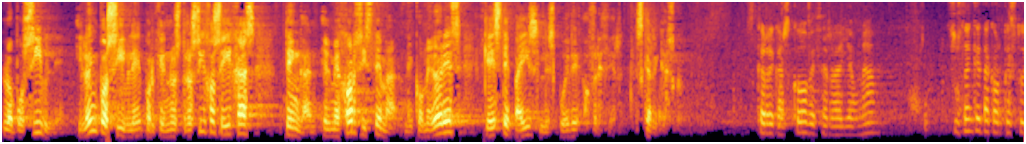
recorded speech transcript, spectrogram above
lo posible y lo imposible porque nuestros hijos e hijas tengan el mejor sistema de comedores que este país les puede ofrecer. Es que ricasco. Aurkeztu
